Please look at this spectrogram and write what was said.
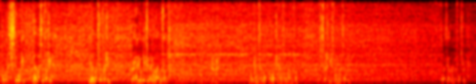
But let's see what he, yeah, that's refreshing. Yeah, that's refreshing. Right, I'm going to get you in front. I'll get you in front. I'll get you in front. Let's just use one in a second. So that's the other unfortunate.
